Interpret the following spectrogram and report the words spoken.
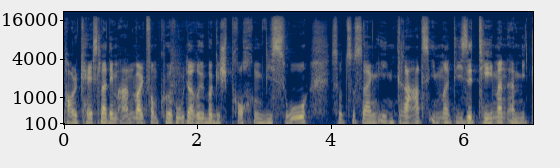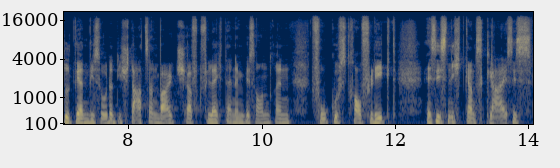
Paul Kessler, dem Anwalt vom Kuru, darüber gesprochen, wieso sozusagen in Graz immer diese Themen ermittelt werden, wieso da die Staatsanwaltschaft vielleicht einen besonderen Fokus drauf legt. Es ist nicht ganz klar. Es ist,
